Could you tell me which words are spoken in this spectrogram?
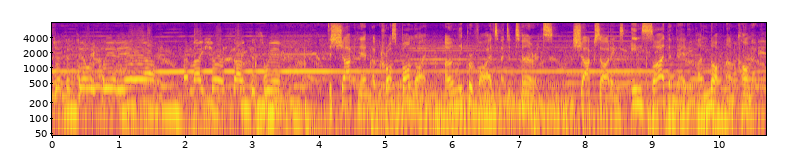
just until we clear the area and make sure it's safe to swim. The shark net across Bondi only provides a deterrence. Shark sightings inside the net are not uncommon. Please?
